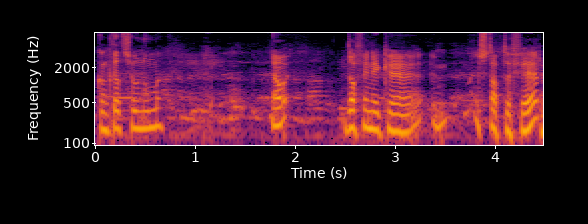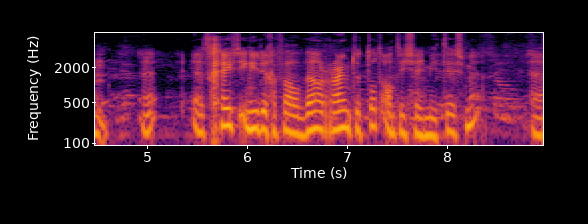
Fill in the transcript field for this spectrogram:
kan ik dat zo noemen? Nou, dat vind ik uh, een stap te ver. Hm. Uh, het geeft in ieder geval wel ruimte tot antisemitisme. Uh,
